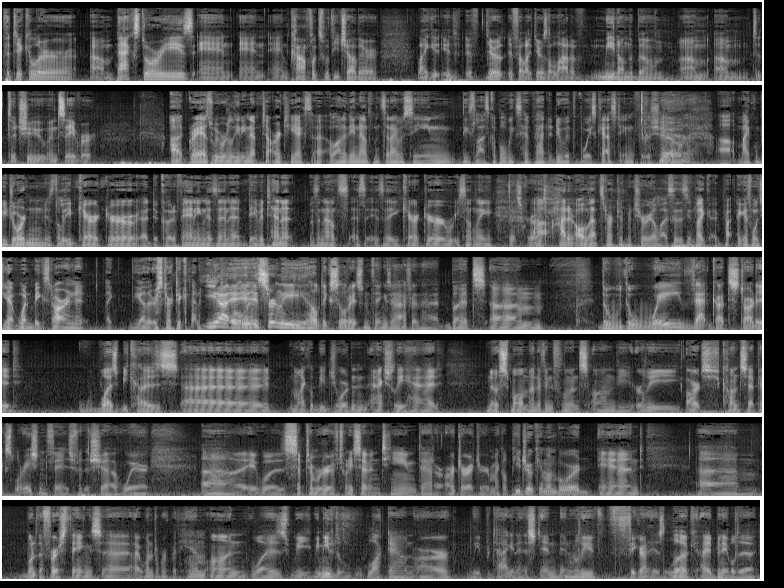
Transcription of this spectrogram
particular um, backstories and, and, and conflicts with each other, like it, it, it, there, it felt like there was a lot of meat on the bone um, um, to, to chew and savor. Uh, Gray, as we were leading up to RTX, uh, a lot of the announcements that I was seeing these last couple of weeks have had to do with voice casting for the show. Yeah. Uh, Michael B. Jordan is the lead character. Uh, Dakota Fanning is in it. David Tennant was announced as, as a character recently. That's correct. Uh, how did all that start to materialize? Because it seems like, I guess, once you have one big star in it, like the others start to kind of. Yeah, it, it, certainly helped accelerate some things after that. But um, the the way that got started was because uh, Michael B. Jordan actually had no small amount of influence on the early art concept exploration phase for the show, where uh, it was September of 2017 that our art director Michael Pedro came on board, and um, one of the first things uh, I wanted to work with him on was we, we needed to lock down our lead protagonist and, and really figure out his look. I had been able to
